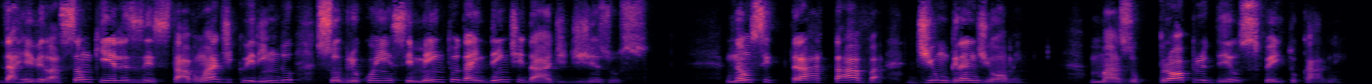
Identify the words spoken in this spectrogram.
da revelação que eles estavam adquirindo sobre o conhecimento da identidade de Jesus. Não se tratava de um grande homem, mas o próprio Deus feito carne,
